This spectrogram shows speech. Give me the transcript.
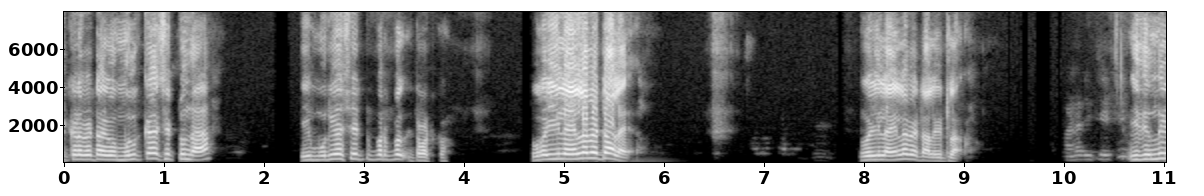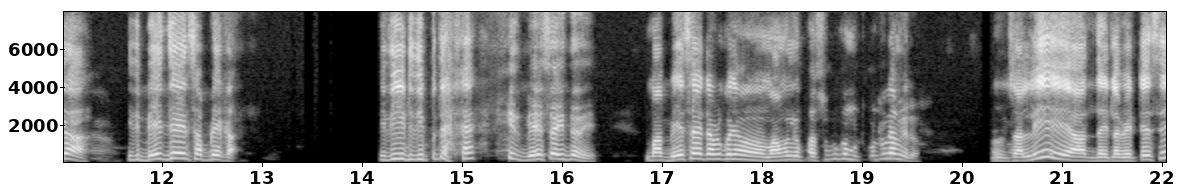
ఇక్కడ పెట్ట ఇగో ములక్కాయ చెట్టు ఉందా? ఈ మురిగా చెట్టు పర్పస్ ఇట్లా పట్టుకో. ఒక ఈ లైన్లో పెట్టాలి. ఒక ఈ లైన్లో పెట్టాలి ఇట్లా. ఇది ఉందిగా. ఇది బేస్ చేయరు సపరేక ఇది ఇటు తిప్పితే ఇది బేస్ అవుతుంది మా బేస్ అయ్యేటప్పుడు కొంచెం మామూలుగా పసుపు ముట్టుకుంటారుగా మీరు. చల్లి అది ఇట్లా పెట్టేసి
